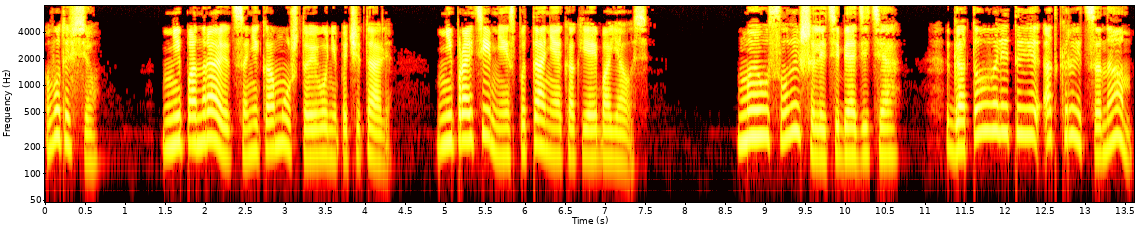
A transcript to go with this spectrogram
Вот и все. Не понравится никому, что его не почитали. Не пройти мне испытания, как я и боялась. Мы услышали тебя, дитя. Готова ли ты открыться нам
